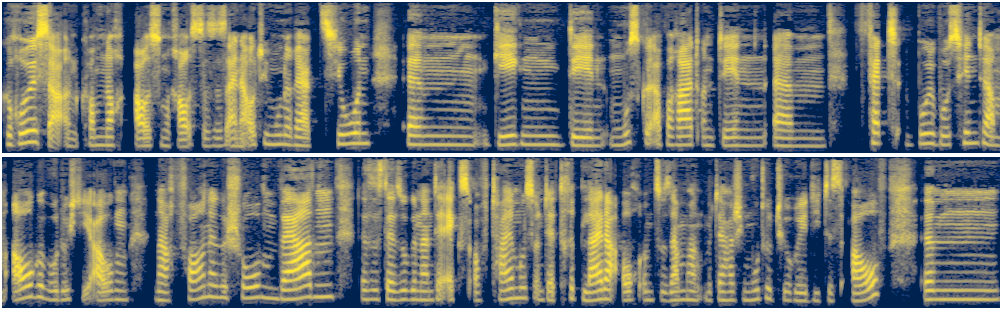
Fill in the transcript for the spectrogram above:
größer und kommen noch außen raus. Das ist eine autoimmune Reaktion ähm, gegen den Muskelapparat und den ähm, Fettbulbus hinterm Auge, wodurch die Augen nach vorne geschoben werden. Das ist der sogenannte Ex-Ophthalmus und der tritt leider auch im Zusammenhang mit der Hashimoto-Thyreoiditis auf. Ähm,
